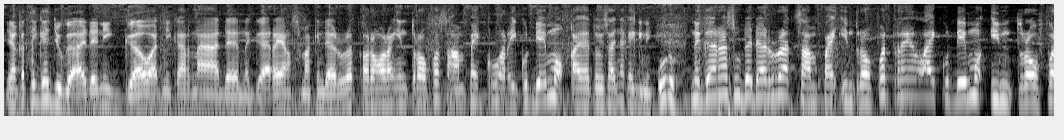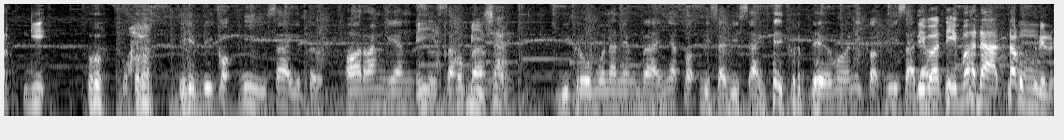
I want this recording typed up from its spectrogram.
Yang ketiga juga ada nih gawat nih karena ada negara yang semakin darurat orang-orang introvert sampai keluar ikut demo kayak tulisannya kayak gini. Negara sudah darurat sampai introvert rela ikut demo introvert Gi. Uh, uh, ini kok bisa gitu. Orang yang Iya, susah kok banget bisa? di kerumunan yang banyak kok bisa-bisanya ikut demo nih kok bisa? Tiba-tiba datang gitu.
